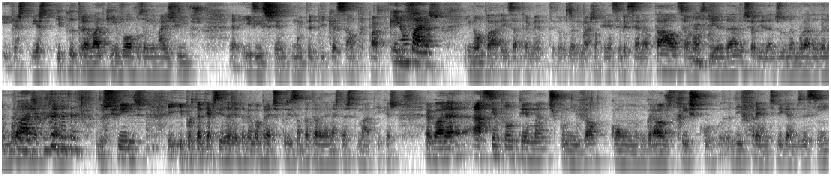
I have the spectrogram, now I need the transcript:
este, este tipo de trabalho que envolve os animais vivos eh, existe sempre muita dedicação por parte de quem e não faz. E não para, exatamente. Os animais não querem saber se é Natal, se é o nosso dia de anos, se é o dia de anos do namorado ou da namorada, claro. portanto, dos filhos. E, e, portanto, é preciso haver também uma predisposição para trabalhar nestas temáticas. Agora, há sempre um tema disponível com graus de risco diferentes, digamos assim,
